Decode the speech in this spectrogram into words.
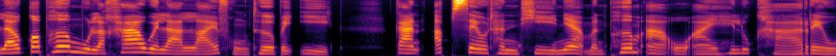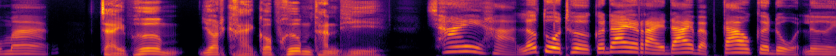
แล้วก็เพิ่มมูลค่าเวลาไลฟ์ของเธอไปอีก การอัพเซลทันทีเนี่ยมันเพิ่ม ROI ให้ลูกค้าเร็วมาก จ่ายเพิ่มยอดขายก็เพิ่มทันที ใช่ค่ะ แล้วตัวเธอก็ได้รายได้แบบก้าวกระโดดเลย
